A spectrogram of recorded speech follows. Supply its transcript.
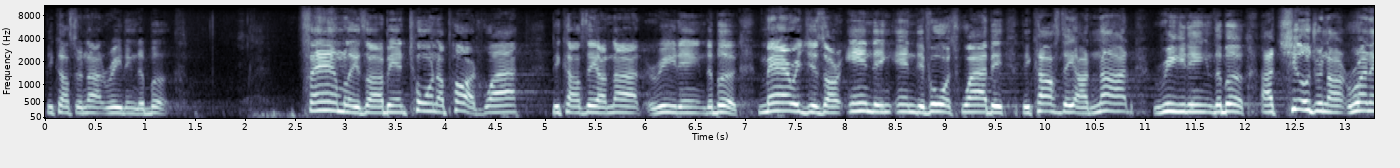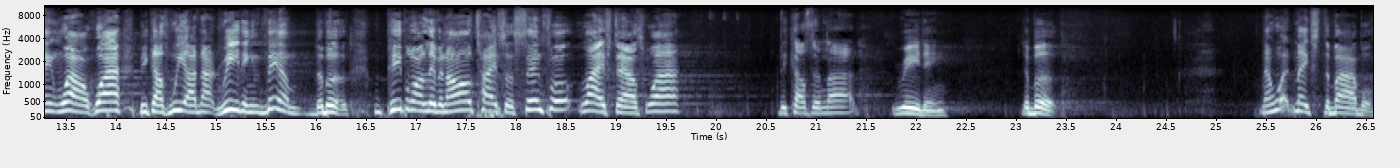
Because they're not reading the book. Families are being torn apart. Why? Because they are not reading the book. Marriages are ending in divorce. Why? Because they are not reading the book. Our children are running wild. Why? Because we are not reading them the book. People are living all types of sinful lifestyles. Why? Because they're not reading the book. Now, what makes the Bible,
